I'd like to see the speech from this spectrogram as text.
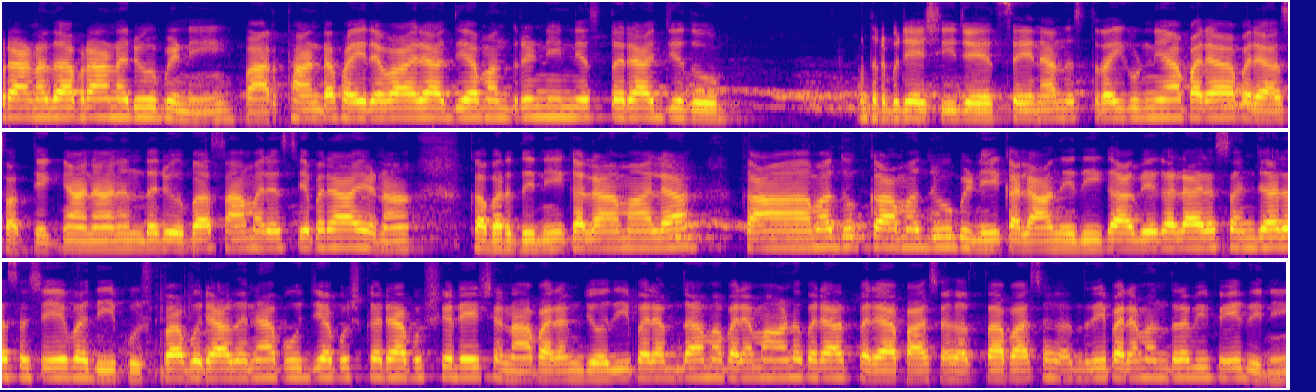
പ്രാണത പ്രാണരൂപിണി. പാർത്ഥാണ്ഡ ഭൈരവാരാധ്യ മന്ത്രിണ്യസ്തരാജ്യതു ത്രിപുരേശി ജയത്സേന നിസ്ത്രൈഗുണ്യ പരാപര സത്യജ്ഞാനാനന്ദരൂപ സാമരസ്യപരായണ കബർദിനി കലാമാല കാമദുഃഖാമദ്രൂപിണി കലാനിധി കാവ്യകലാരസഞ്ചാരസേവതി പുഷ്പ പുരാതന പൂജ്യ പുഷ്കര പുഷ്കരേഷണ പരം ജ്യോതി പരം ധാമ പരമാണു പരാത്പര പാശഹസ്ത പാശഹന്ത്രി പരമന്ത്ര വിഭേദിനി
